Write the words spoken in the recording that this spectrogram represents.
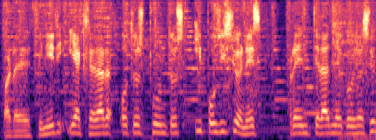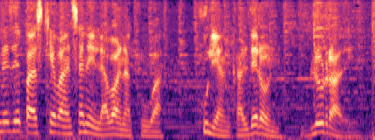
para definir y aclarar otros puntos y posiciones frente a las negociaciones de paz que avanzan en La Habana, Cuba. Julián Calderón, Blue Radio.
